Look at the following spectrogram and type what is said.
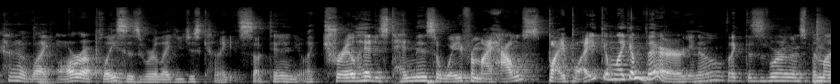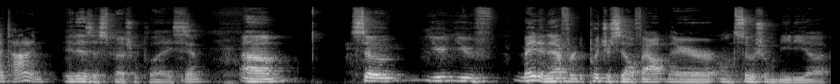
kind of like aura places where like you just kind of get sucked in. You're like, Trailhead is ten minutes away from my house by bike. I'm like, I'm there. You know, like this is where I'm going to spend my time. It is a special place. Yeah. Um, so you, you've made an effort to put yourself out there on social media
